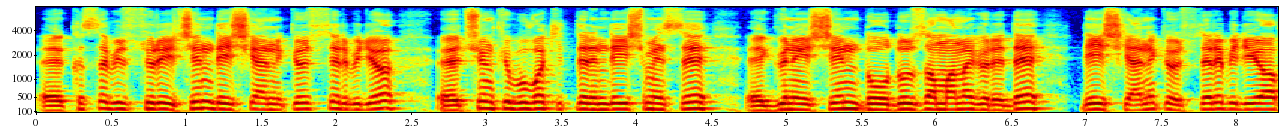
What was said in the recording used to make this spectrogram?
e, kısa bir süre için değişkenlik gösterebiliyor. E, çünkü bu vakitlerin değişmesi e, güneşin doğduğu zamana göre de değişkenlik gösterebiliyor.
